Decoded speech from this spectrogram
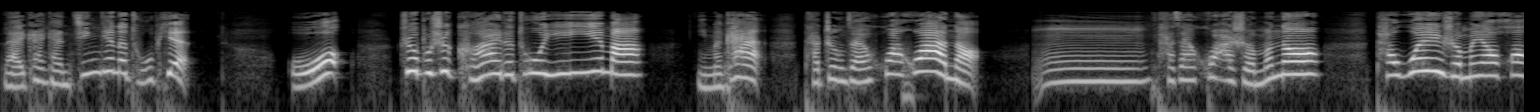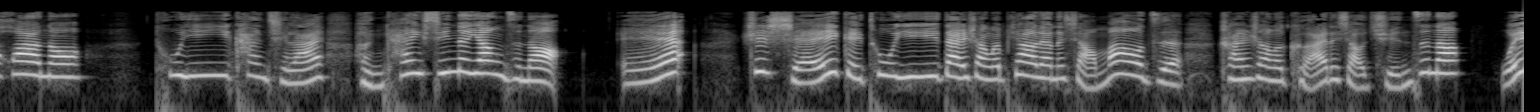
来看看今天的图片。哦，这不是可爱的兔依依吗？你们看，她正在画画呢。嗯，她在画什么呢？她为什么要画画呢？兔依依看起来很开心的样子呢。哎。是谁给兔依依戴上了漂亮的小帽子，穿上了可爱的小裙子呢？我也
